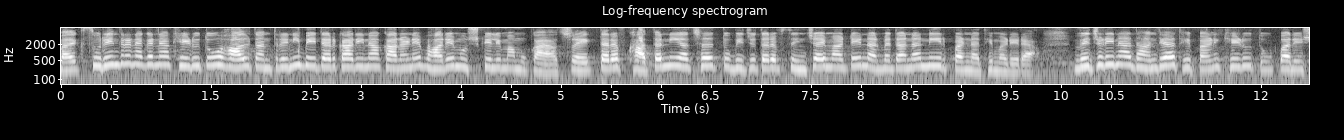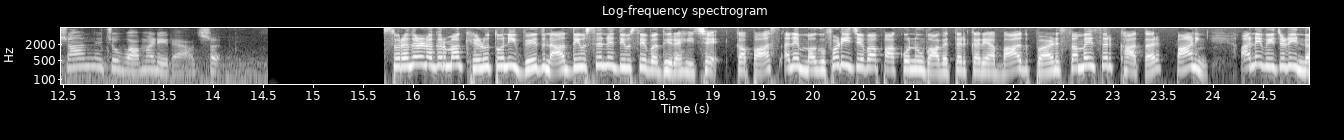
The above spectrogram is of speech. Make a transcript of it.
બાઇક સુરેન્દ્રનગરના ખેડૂતો હાલ તંત્રની બેદરકારીના કારણે ભારે મુશ્કેલીમાં મુકાયા છે. એક તરફ ખાતરની અછત, તો બીજી તરફ સિંચાઈ માટે નર્મદાના નીર પણ નથી મળી રહ્યા. વીજળીના ધાંધ્યાથી પણ ખેડૂતો પરેશાન જોવા મળી રહ્યા છે. સુરેન્દ્રનગરમાં ખેડૂતોની વેદના દિવસે ને દિવસે વધી રહી છે. કપાસ અને મગફળી જેવા પાકોનું વાવેતર કર્યા બાદ પણ સમયસર ખાતર, પાણી અને વીજળી ન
